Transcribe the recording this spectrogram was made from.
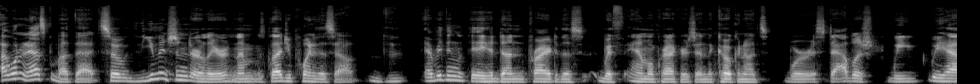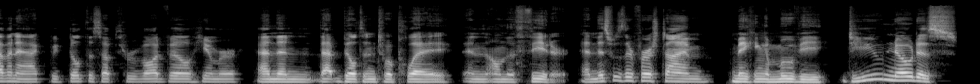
I wanted to ask about that. So you mentioned earlier, and I'm glad you pointed this out. th- everything that they had done prior to this with Animal Crackers and the Cocoanuts were established. We we have an act. We've built this up through vaudeville humor, and then that built into a play and on the theater. And this was their first time making a movie. Do you notice?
